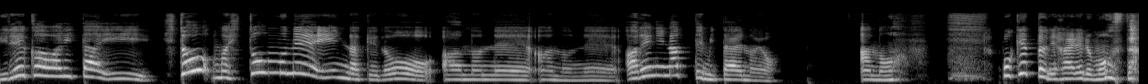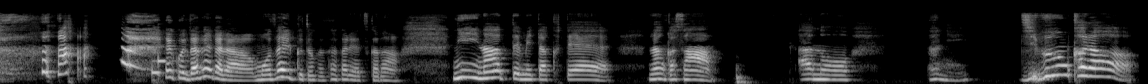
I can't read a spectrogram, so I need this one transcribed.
入れ替わりたい人？まあ、人もね、いいんだけど、あのね、あのね、あれになってみたいのよ。あの、ポケットに入れるモンスター。え、これダメかな？モザイクとかかかるやつかな？になってみたくて、なんかさ、あの、何？自分から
